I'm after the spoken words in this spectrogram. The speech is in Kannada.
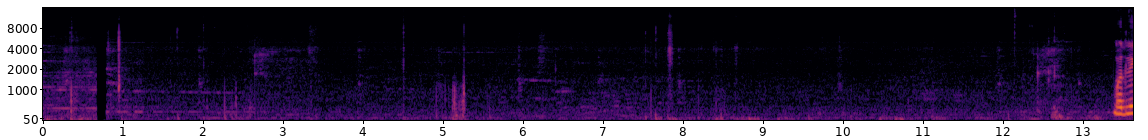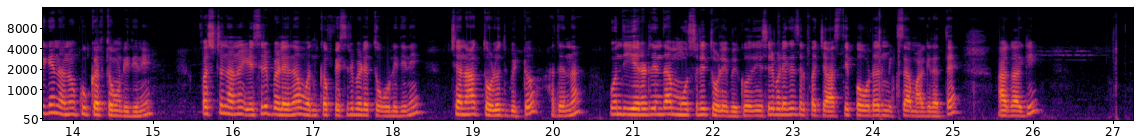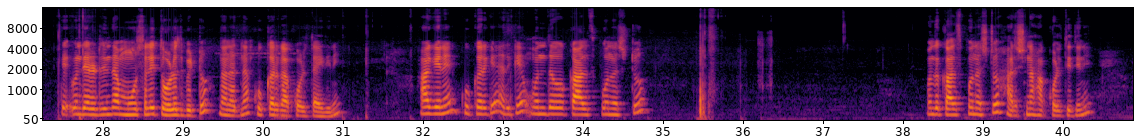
ಮೊದಲಿಗೆ ನಾನು ಕುಕ್ಕರ್ ತೊಗೊಂಡಿದ್ದೀನಿ. ಫಸ್ಟ್ ನಾನು ಹೆಸರುಬೇಳೆನ ಒಂದು ಕಪ್ ಹೆಸರುಬೇಳೆ ತೊಗೊಂಡಿದ್ದೀನಿ. ಚೆನ್ನಾಗಿ ತೊಳೆದ್ಬಿಟ್ಟು ಅದನ್ನು ಒಂದು ಎರಡರಿಂದ ಮೂರು ಸರಿ ತೊಳಿಬೇಕು. ಹೆಸರುಬೇಳೆಗೆ ಸ್ವಲ್ಪ ಜಾಸ್ತಿ ಪೌಡರ್ ಮಿಕ್ಸ್ ಆಗಿರುತ್ತೆ. ಹಾಗಾಗಿ ಒಂದೆರಡರಿಂದ ಮೂರು ಸಲ ತೊಳೆದ್ಬಿಟ್ಟು ನಾನು ಅದನ್ನ ಕುಕ್ಕರ್ಗೆ ಹಾಕ್ಕೊಳ್ತಾ ಇದ್ದೀನಿ. ಹಾಗೆಯೇ ಕುಕ್ಕರ್ಗೆ ಅದಕ್ಕೆ ಒಂದು ಕಾಲು ಸ್ಪೂನಷ್ಟು, ಒಂದು ಕಾಲು ಸ್ಪೂನಷ್ಟು ಅರಿಶಿನ ಹಾಕ್ಕೊಳ್ತಿದ್ದೀನಿ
